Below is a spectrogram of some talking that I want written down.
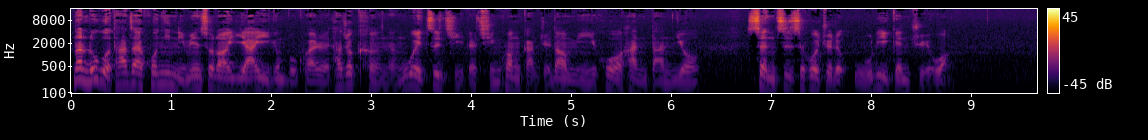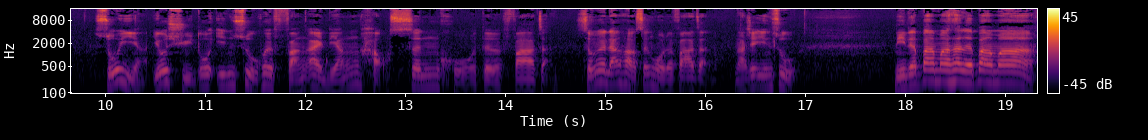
那如果他在婚姻里面受到压抑跟不快乐，他就可能为自己的情况感觉到迷惑和担忧，甚至是会觉得无力跟绝望。所以啊，有许多因素会妨碍良好生活的发展。什么叫良好生活的发展？哪些因素？你的爸妈他的爸妈，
